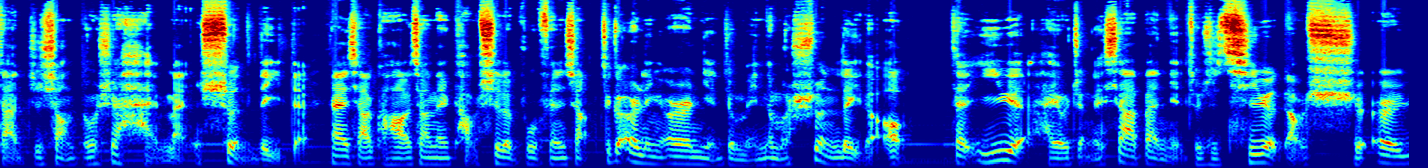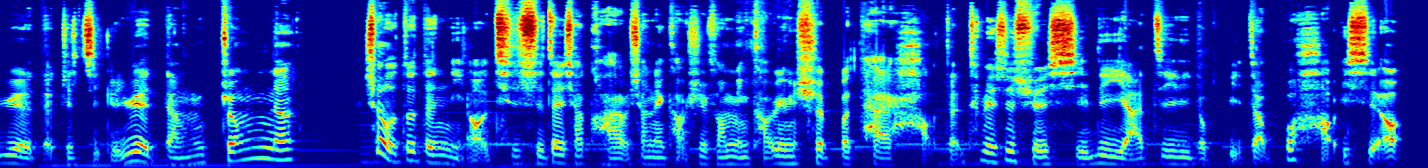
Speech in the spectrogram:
大致上都是还蛮顺利的。那小考号校内考试的部分上，这个二零二二年就没那么顺利的哦。在一月还有整个下半年，就是七月到十二月的这几个月当中呢。射手座的你哦，其实在小考还有校内考试方面，考运是不太好的，特别是学习力啊、记忆力都比较不好一些哦。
